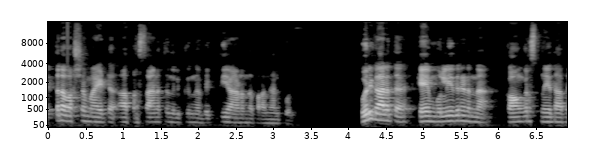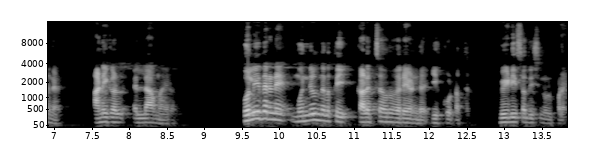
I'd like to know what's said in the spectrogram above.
എത്ര വർഷമായിട്ട് ആ പ്രസ്ഥാനത്ത് നിൽക്കുന്ന വ്യക്തിയാണെന്ന് പറഞ്ഞാൽ പോലും. ഒരു കാലത്ത് കെ. മുരളീധരൻ എന്ന കോൺഗ്രസ് നേതാവിന് അണികൾ എല്ലാമായിരുന്നു. മുരളീധരനെ മുന്നിൽ നിർത്തി കളിച്ചവർ വരെയുണ്ട് ഈ കൂട്ടത്തിൽ. വി. ഡി. സതീശൻ ഉൾപ്പെടെ.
